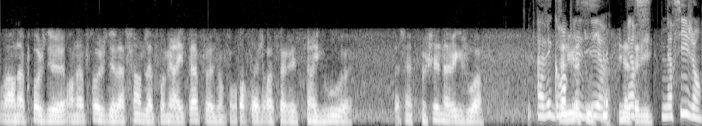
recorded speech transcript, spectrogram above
On approche de, on approche de la fin de la première étape, donc on partagera ça j'espère avec vous euh, la semaine prochaine avec joie. Avec grand Salut plaisir. Merci, merci Jean.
